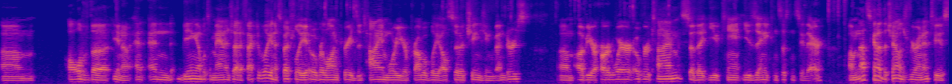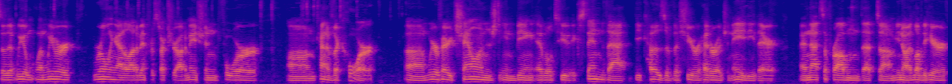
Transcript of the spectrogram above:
Um, all of the, you know, and, and, being able to manage that effectively, and especially over long periods of time where you're probably also changing vendors um, of your hardware over time so that you can't use any consistency there. Um, that's kind of the challenge we ran into so that we, when we were rolling out a lot of infrastructure automation for um, kind of the core, um, we were very challenged in being able to extend that because of the sheer heterogeneity there. And that's a problem that, um, you know, I'd love to hear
